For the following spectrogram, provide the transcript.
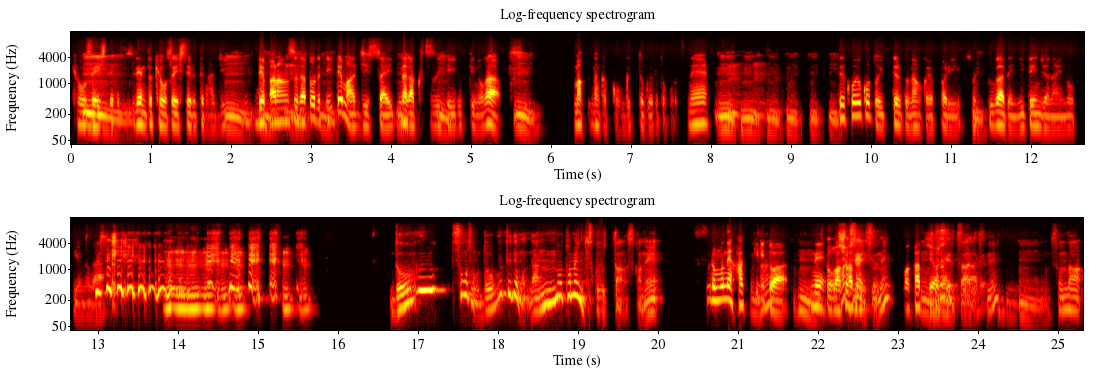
共生してる、うん。自然と共生してるって感じ。うん。で、バランスが取れていて、まあ実際長く続いているっていうのが、うん。まあなんかこうグッとくるところですね。で、こういうことを言ってるとなんかやっぱり、ソニックガーデン似てんじゃないのっていうのが、道具、そもそも道具ってでも何のために作ったんですかね？それもね、はっきりとはうんね、分かんないですよね。分かっては諸ない。説あるんですね。うん。そんな、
